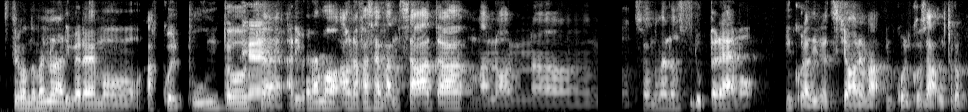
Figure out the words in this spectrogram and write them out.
Secondo me non arriveremo a quel punto, Ok. cioè arriveremo a una fase avanzata, ma non, eh, secondo me non svilupperemo in quella direzione, ma in qualcos'altro.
